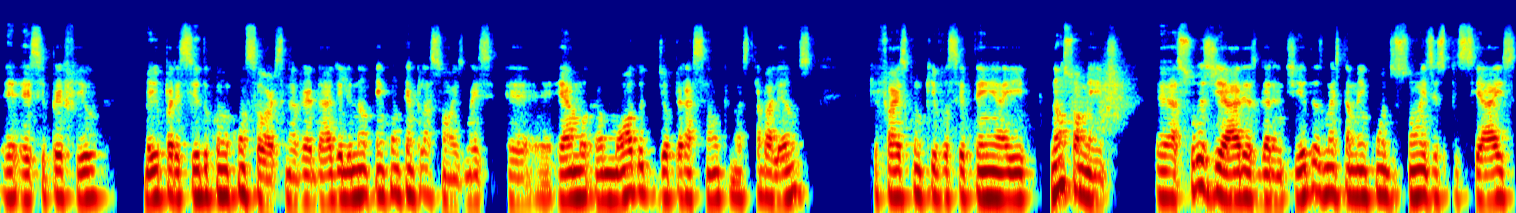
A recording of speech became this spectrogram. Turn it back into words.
é, esse perfil meio parecido com o consórcio. Na verdade, ele não tem contemplações, mas é, é, a, é o modo de operação que nós trabalhamos que faz com que você tenha aí não somente é, as suas diárias garantidas, mas também condições especiais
